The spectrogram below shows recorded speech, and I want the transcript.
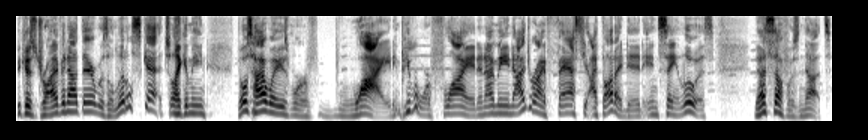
because driving out there was a little sketch. Like, I mean. Those highways were wide and people were flying. And I mean, I drive fast. I thought I did in St. Louis. That stuff was nuts.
